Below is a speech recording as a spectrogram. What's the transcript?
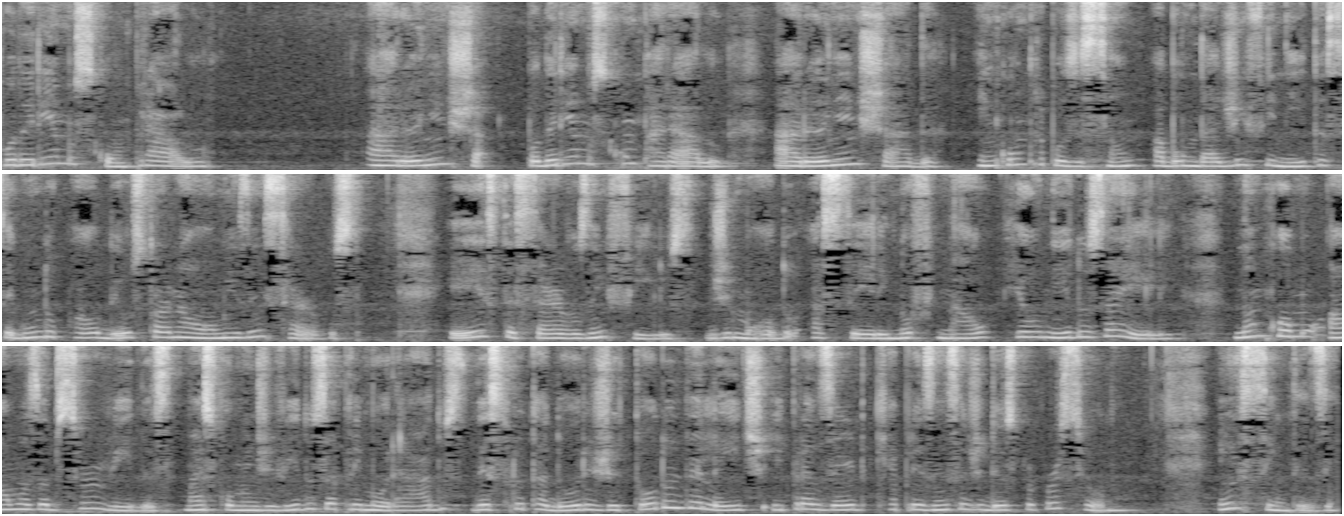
Poderíamos comprá-lo a aranha inchada. Poderíamos compará-lo à aranha inchada, em contraposição à bondade infinita segundo o qual Deus torna homens em servos, estes servos em filhos, de modo a serem, no final, reunidos a Ele, não como almas absorvidas, mas como indivíduos aprimorados, desfrutadores de todo o deleite e prazer que a presença de Deus proporciona. Em síntese,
